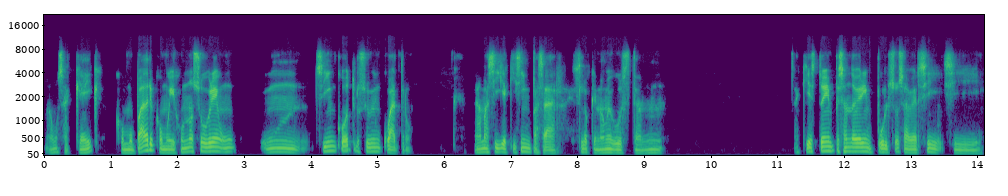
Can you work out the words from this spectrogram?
vamos a Cake. Como padre, como hijo, uno sube un 5, otro sube un 4. Nada más sigue aquí sin pasar, es lo que no me gusta. Mm. Aquí estoy empezando a ver impulsos, a ver si, si...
